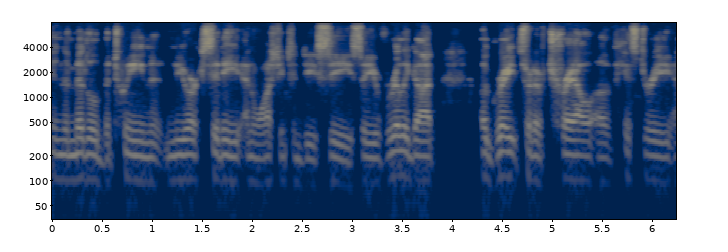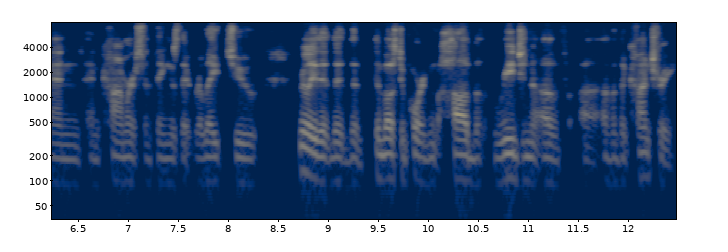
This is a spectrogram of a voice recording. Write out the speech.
in the middle between New York City and Washington, D.C. So, you've really got a great sort of trail of history and, and commerce and things that relate to really the, the, the most important hub region of, uh, of the country.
